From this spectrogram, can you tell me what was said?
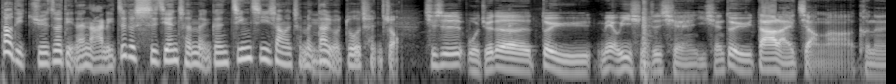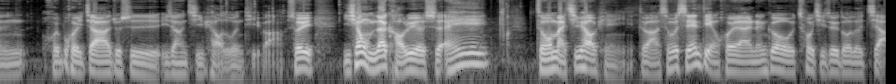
到底抉择点在哪里？这个时间成本跟经济上的成本到底有多沉重？其实我觉得，对于没有疫情之前，以前对于大家来讲啊，可能回不回家就是一张机票的问题吧。所以以前我们在考虑的是，哎。怎么买机票便宜，对吧？什么时间点回来能够凑齐最多的价？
